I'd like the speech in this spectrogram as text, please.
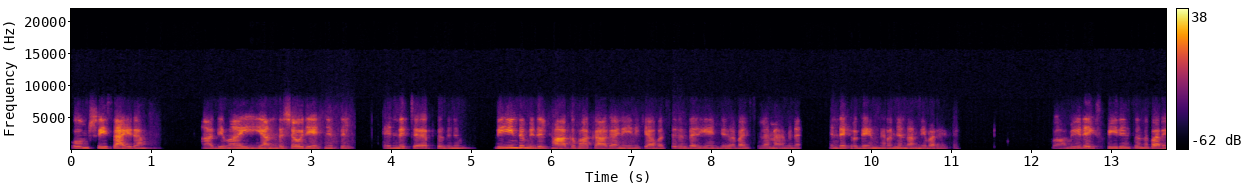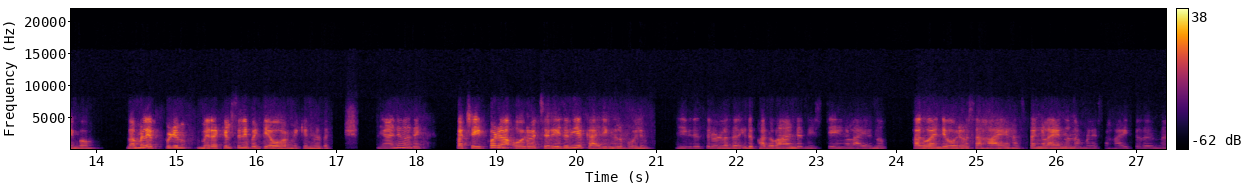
ഓം ശ്രീ സായിരാം. ആദ്യമായി ഈ അന്ധശൗര്യ യജ്ഞത്തിൽ എന്നെ ചേർത്തതിനും വീണ്ടും ഇതിൽ ഭാഗഭാക്കാകാൻ എനിക്ക് അവസരം തരികയും ചെയ്ത വത്സല മാമിന് എന്റെ ഹൃദയം നിറഞ്ഞ നന്ദി പറയട്ടെ. സ്വാമിയുടെ എക്സ്പീരിയൻസ് എന്ന് പറയുമ്പോൾ നമ്മൾ എപ്പോഴും മിറക്കിൾസിനെ പറ്റിയാ ഓർമ്മിക്കുന്നത്. ഞാനും അതെ. പക്ഷെ ഇപ്പോഴാ ഓരോ ചെറിയ ചെറിയ കാര്യങ്ങൾ പോലും ജീവിതത്തിലുള്ളത് ഇത് ഭഗവാന്റെ നിശ്ചയങ്ങളായിരുന്നു. ഭഗവാന്റെ ഓരോ സഹായ ഹസ്തങ്ങളായിരുന്നു നമ്മളെ സഹായിച്ചതെന്ന്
